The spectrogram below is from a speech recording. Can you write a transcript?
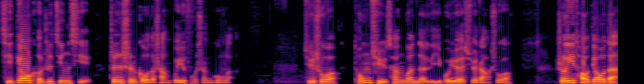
其雕刻之精细，真是够得上鬼斧神工了。据说同去参观的李博岳学长说，这一套雕蛋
